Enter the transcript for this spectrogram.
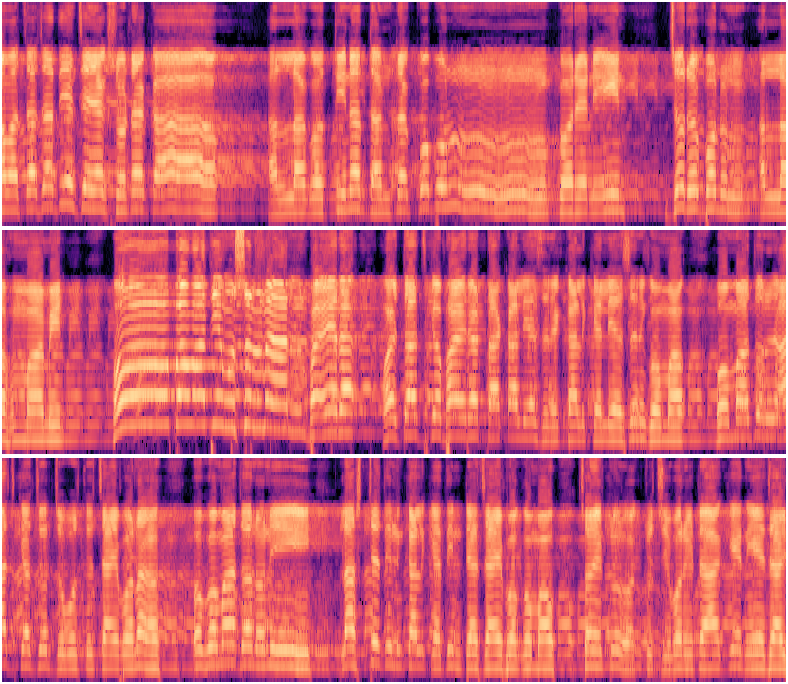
আমার চাচা দিয়েছে একশো টাকা। আল্লাহ গো, তিনার দানটা কবুল করে নিন। জোরে বলুন আল্লাহ আমিন। ও বাবাজি মুসলমান ভাইরা, হয়তো আজকে ভাইরা টাকা লিয়েছেন কালকে লিয়েছেন গো মা। ও মা জননী আজকে জোর জবরদস্তি চাইব না। ও গো মা জননী লাস্টের দিন, কালকে দিনটা যাইব গোমাও চল একটু একটু জীবনীটা আগে নিয়ে যাই।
